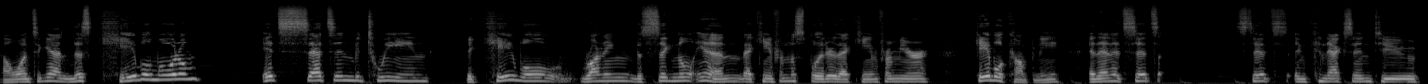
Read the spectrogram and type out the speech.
Now, once again, this cable modem, it sets in between the cable running the signal in that came from the splitter that came from your cable company and then it sits sits and connects into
